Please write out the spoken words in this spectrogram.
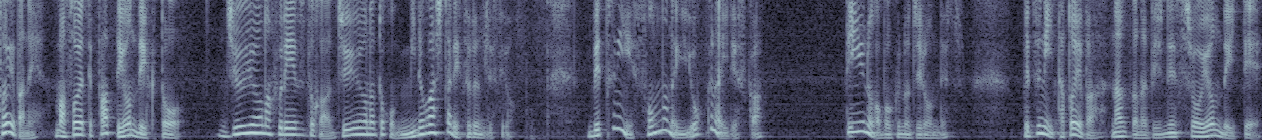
例えばね、まあそうやってパッて読んでいくと、重要なフレーズとか重要なとこ見逃したりするんですよ。別にそんなの良くないですか？っていうのが僕の持論です。別に例えば何かのビジネス書を読んでいて、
